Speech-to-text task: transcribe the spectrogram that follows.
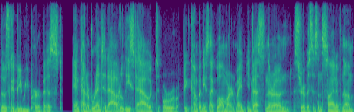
Those could be repurposed and kind of rented out or leased out, or big companies like Walmart might invest in their own services inside of them.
